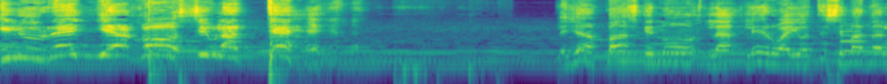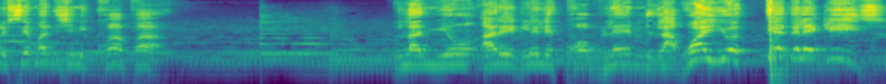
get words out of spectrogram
Ils régneront sur la terre. Les gens pensent que non, la, les royautés, c'est maintenant le. Moi, je n'y crois pas. L'agneau a réglé les problèmes de la royauté de l'église.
